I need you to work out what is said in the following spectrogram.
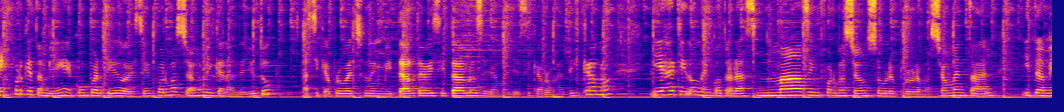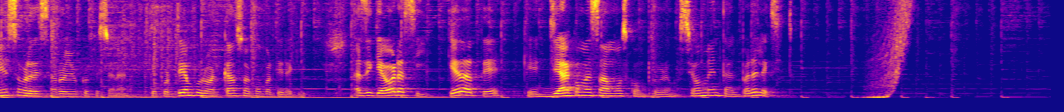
es porque también he compartido esta información en mi canal de YouTube. Así que aprovecho de invitarte a visitarlo, se llama Jessica Rojas Discano y es aquí donde encontrarás más información sobre programación mental y también sobre desarrollo profesional, que por tiempo no alcanzo a compartir aquí. Así que ahora sí, quédate, que ya comenzamos con programación mental para el éxito.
